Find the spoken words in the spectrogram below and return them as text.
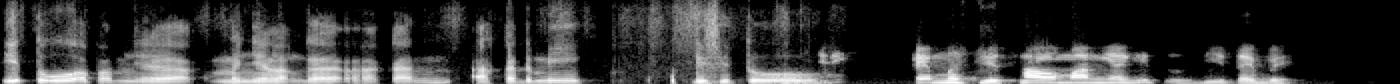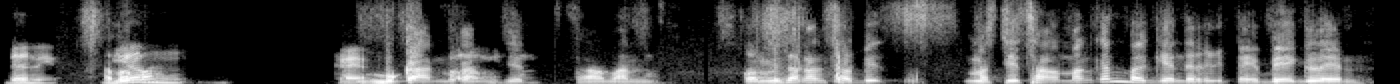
itu apa menye- menyelenggarakan akademik di situ. Oh, jadi kayak masjid Salmannya gitu di ITB. Dan Apa, dia apa? kayak Bukan, bukan Masjid Salman. Kalau misalkan Salbi- Masjid Salman kan bagian dari ITB, Glenn.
